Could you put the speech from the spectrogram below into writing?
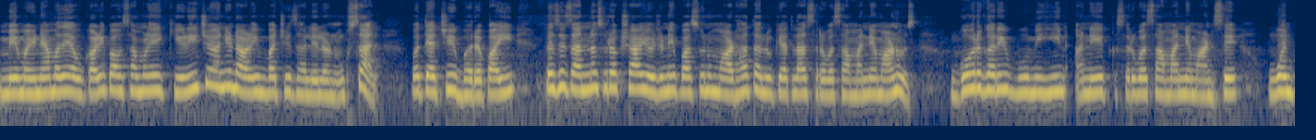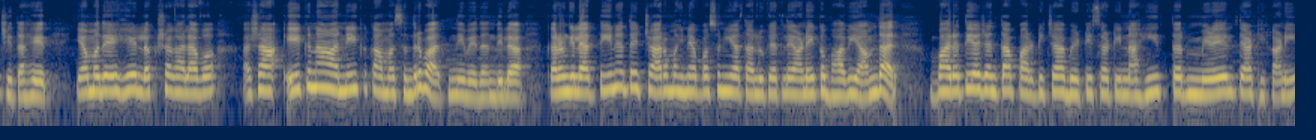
मे महिन्यामध्ये अवकाळी पावसामुळे केळीचे आणि डाळिंबाचे झालेलं नुकसान व त्याची भरपाई तसेच अन्न सुरक्षा योजनेपासून माढा तालुक्यातला सर्वसामान्य माणूस गोरगरीब भूमिहीन अनेक सर्वसामान्य माणसे वंचित आहेत. यामध्ये हे लक्ष घालावं अशा एक ना अनेक कामासंदर्भात निवेदन दिलं. कारण गेल्या तीन ते चार महिन्यापासून या तालुक्यातले अनेक भावी आमदार भारतीय जनता पार्टीच्या भेटीसाठी नाही तर मिळेल त्या ठिकाणी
